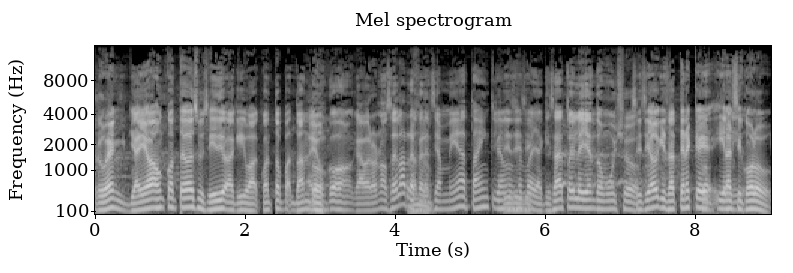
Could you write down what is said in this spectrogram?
Rubén, ya llevas un conteo de suicidio aquí. va. ¿Cuántos pa- Hay un dando? cojón. Cabrón, no sé, las referencias mías están inclinándose Sí, sí, sí. para allá. Quizás estoy leyendo mucho. Sí, sí, o quizás tienes que ir al psicólogo.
